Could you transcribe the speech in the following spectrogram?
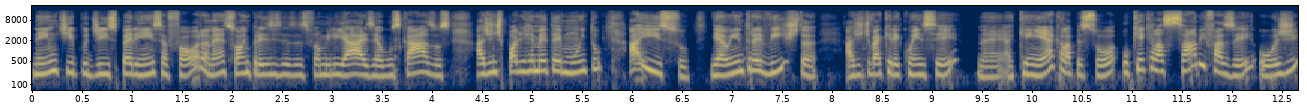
nenhum tipo de experiência fora, né? Só empresas familiares, em alguns casos, a gente pode remeter muito a isso. E aí, em entrevista, a gente vai querer conhecer, né, quem é aquela pessoa, o que, que ela sabe fazer hoje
